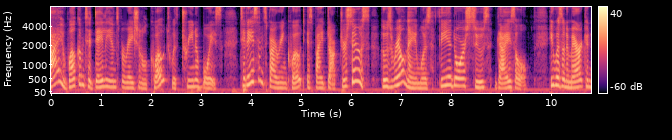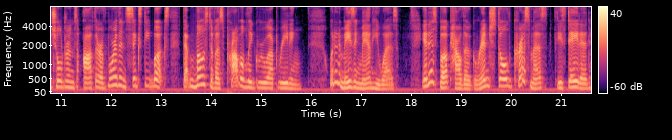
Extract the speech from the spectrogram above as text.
Hi, welcome to Daily Inspirational Quote with Trina Boyce. Today's inspiring quote is by Dr. Seuss, whose real name was Theodore Seuss Geisel. He was an American children's author of more than 60 books that most of us probably grew up reading. What an amazing man he was. In his book, How the Grinch Stole Christmas, he stated,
